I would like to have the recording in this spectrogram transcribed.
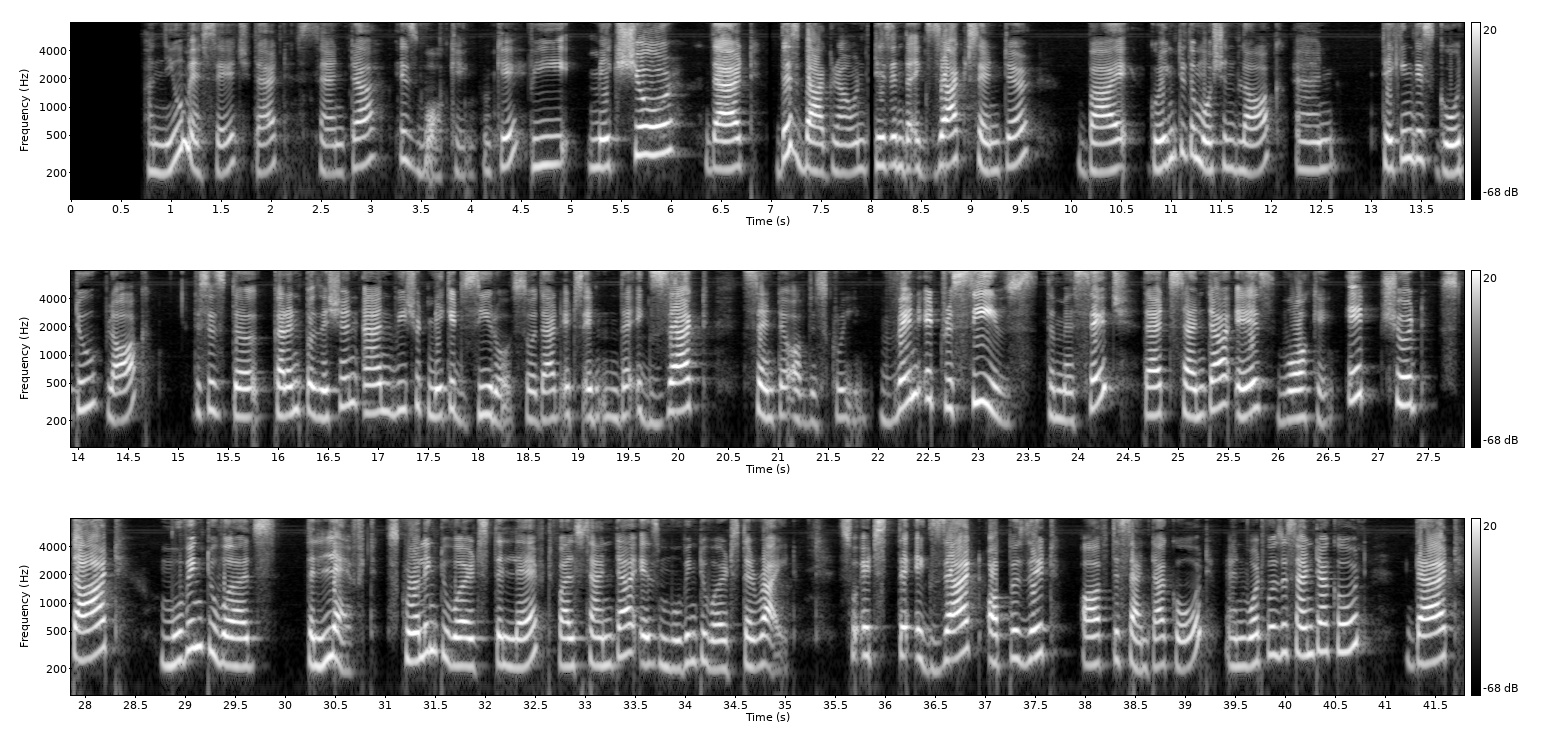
a new message that Santa is walking. Okay. We make sure that this background is in the exact center by going to the motion block and taking this go to block this is the current position and we should make it zero so that it's in the exact center of the screen. When it receives the message that Santa is walking, it should start moving towards the left, scrolling towards the left while Santa is moving towards the right. So it's the exact opposite of the Santa code. And what was the Santa code? That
